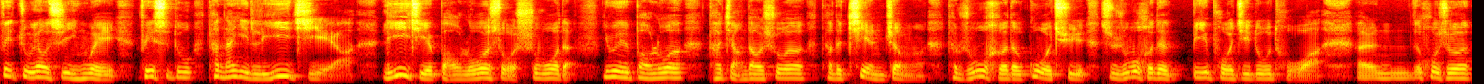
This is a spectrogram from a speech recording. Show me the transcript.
非主要是因为菲斯都他难以理解啊。理解保罗所说的，因为保罗他讲到说他的见证啊，他如何的过去是如何的逼迫基督徒啊，嗯，或者说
